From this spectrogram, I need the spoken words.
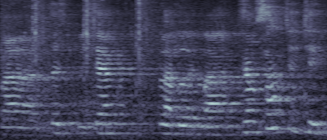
và Tây Trang là người mà theo sát chương trình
